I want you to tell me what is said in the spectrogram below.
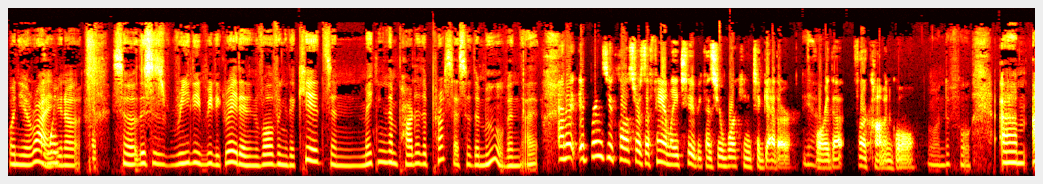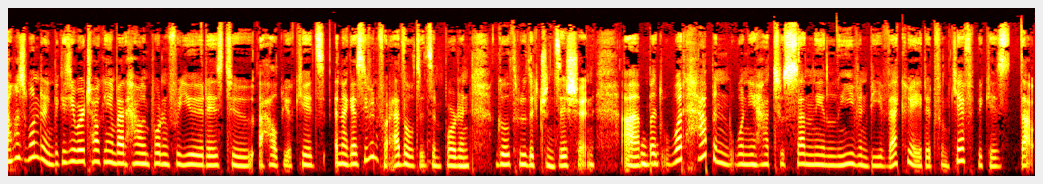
when you arrive, when, you know. So this is really, really great at involving the kids and making them part of the process of the move. And I, and it, it, brings you closer as a family too, because you're working together yeah. for the for a common goal. Wonderful. Um, I was wondering because you were talking about how important for you it is to help your kids, and I guess even for adults, it's important go through the transition. Uh, mm-hmm. But what happened when you had to suddenly leave and be evacuated from Kiev? Because that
